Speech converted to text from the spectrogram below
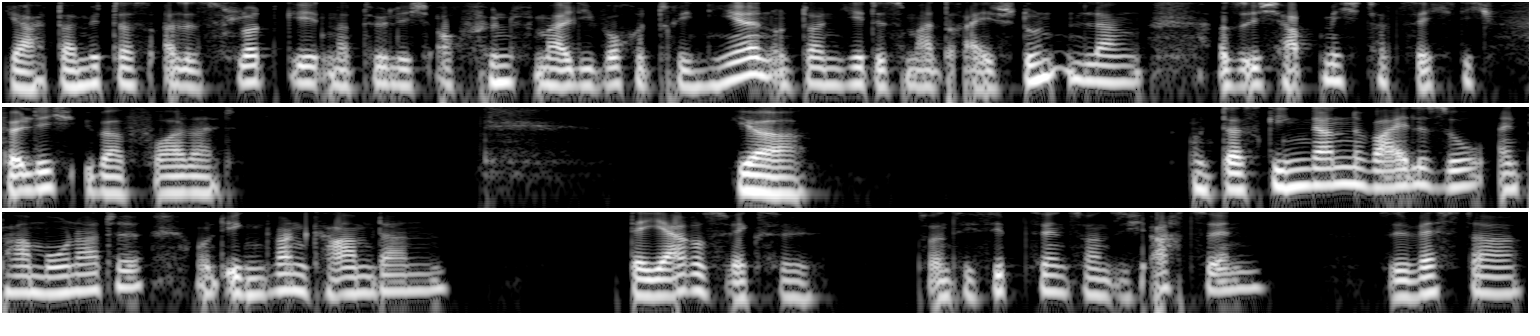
ja, damit das alles flott geht, natürlich auch fünfmal die Woche trainieren und dann jedes Mal drei Stunden lang. Also ich habe mich tatsächlich völlig überfordert. Ja. Und das ging dann eine Weile so, ein paar Monate, und irgendwann kam dann der Jahreswechsel. 2017, 2018, Silvester,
